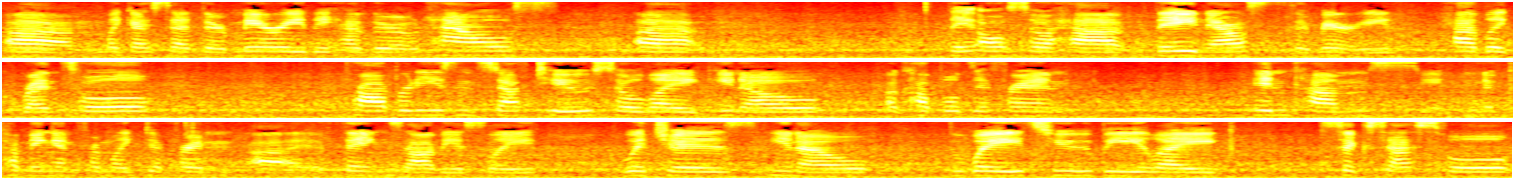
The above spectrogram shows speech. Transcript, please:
Um, like I said, they're married. They have their own house. Um, they also have they now since they're married have like rental properties and stuff too. So like you know a couple different incomes you know, coming in from like different uh, things, obviously, which is you know the way to be like successful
